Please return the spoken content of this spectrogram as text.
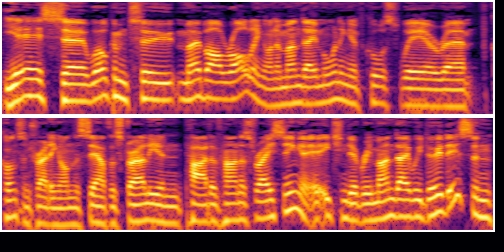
Yes, uh, welcome to Mobile Rolling on a Monday morning. Of course, we're uh, concentrating on the South Australian part of harness racing. Each and every Monday we do this, and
